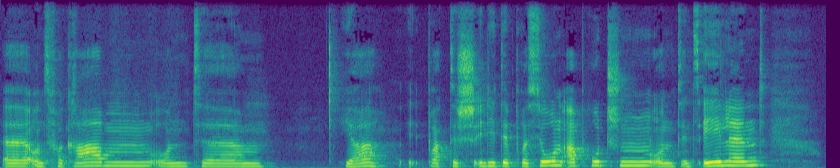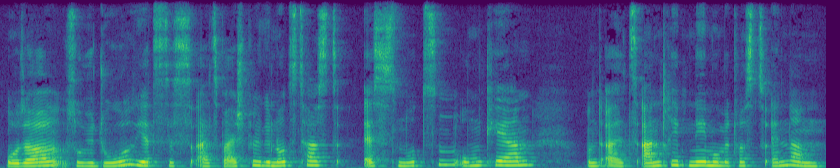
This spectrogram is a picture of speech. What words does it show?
äh, uns vergraben und ähm, ja, praktisch in die Depression abrutschen und ins Elend. Oder so wie du jetzt das als Beispiel genutzt hast, es nutzen, umkehren und als Antrieb nehmen, um etwas zu ändern,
